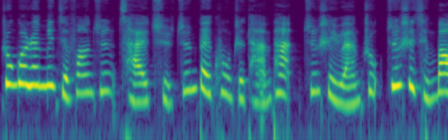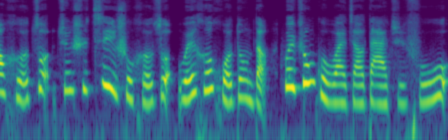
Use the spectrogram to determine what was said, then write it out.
中国人民解放军采取军备控制谈判、军事援助、军事情报合作、军事技术合作、维和活动等，为中国外交大局服务；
